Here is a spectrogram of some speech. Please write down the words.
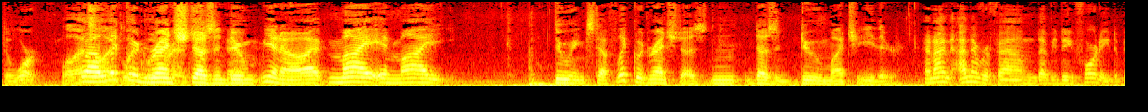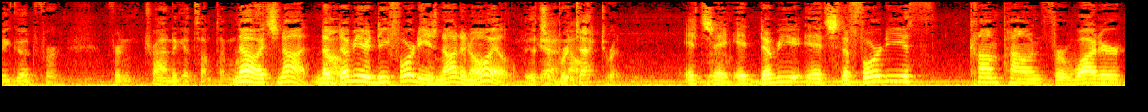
to work. well, that's well, like liquid, wrench, doesn't do. You know, I, my in my doing stuff, liquid wrench does n- doesn't do much either. And I, I never found WD forty to be good for for trying to get something. Like No, it's not. No, No. WD forty is not an oil. It's Yeah, a no. protectorate. It's a it W. It's the fortieth compound for water.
